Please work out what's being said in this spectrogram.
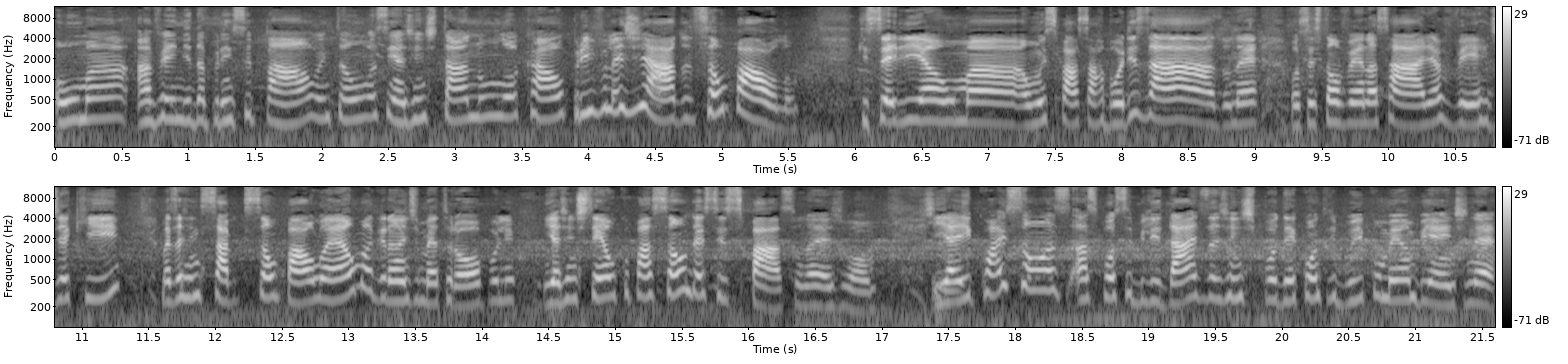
uma avenida principal, então assim, a gente está num local privilegiado de São Paulo que seria uma, um espaço arborizado, né? Vocês estão vendo essa área verde aqui, mas a gente sabe que São Paulo é uma grande metrópole e a gente tem a ocupação desse espaço, né, João? Sim. E aí, quais são as, as, possibilidades da gente poder contribuir com o meio ambiente, né?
